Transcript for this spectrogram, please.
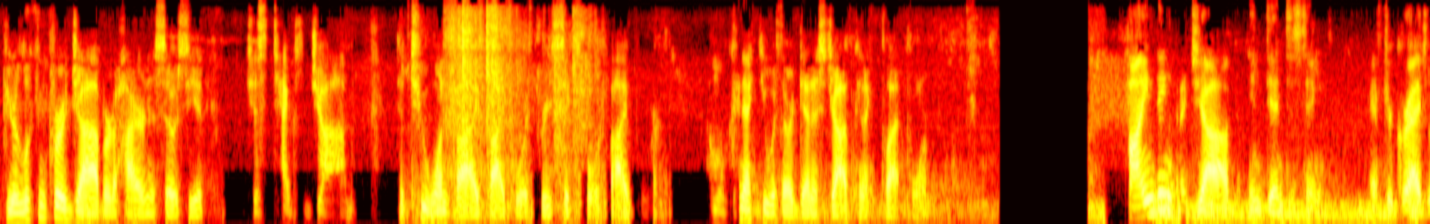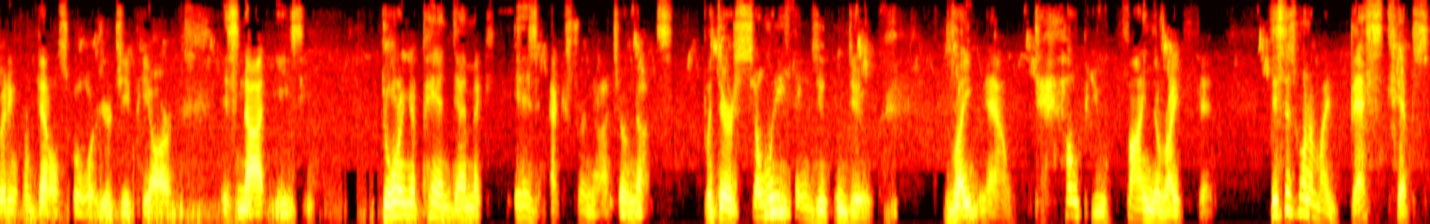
If you're looking for a job or to hire an associate, just text job to 215 543 6454 and we'll connect you with our Dentist Job Connect platform. Finding a job in dentisting after graduating from dental school or your GPR is not easy. During a pandemic, it is extra nacho nuts. But there are so many things you can do right now to help you find the right fit. This is one of my best tips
